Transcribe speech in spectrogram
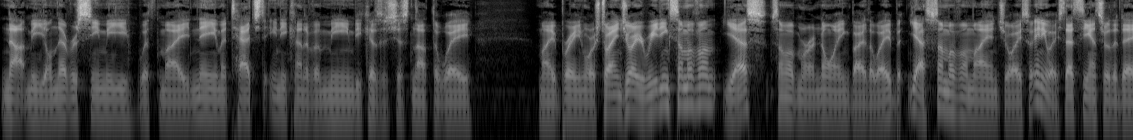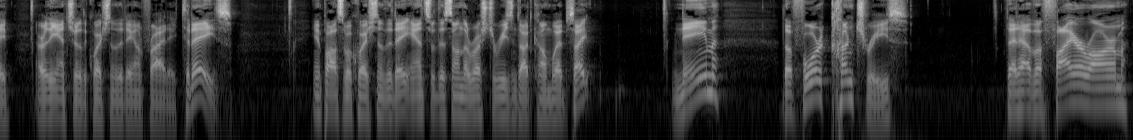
not me. You'll never see me with my name attached to any kind of a meme because it's just not the way my brain works. Do I enjoy reading some of them? Yes. Some of them are annoying, by the way, but yes, some of them I enjoy. So, anyways, that's the answer of the day, or the answer to the question of the day on Friday. Today's impossible question of the day. Answer this on the rushtoreason.com website. Name the four countries that have a firearm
